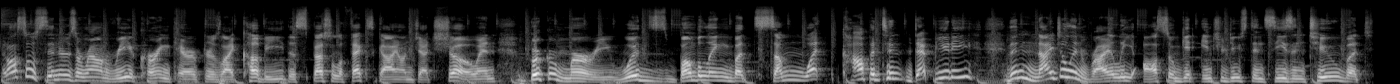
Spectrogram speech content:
It also centers around reoccurring characters like Cubby, the special effects guy on Jett's show, and Booker Murray, Wood's bumbling but somewhat competent deputy. Then Nigel and Riley also get introduced in season 2, but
